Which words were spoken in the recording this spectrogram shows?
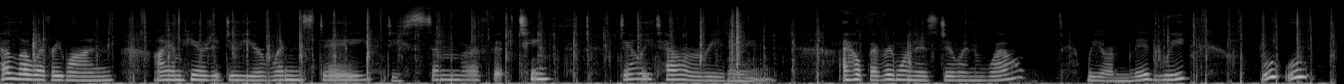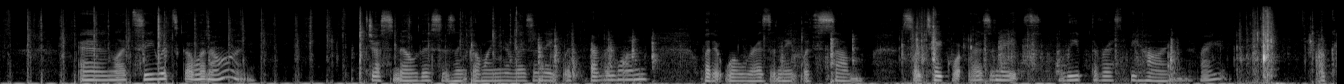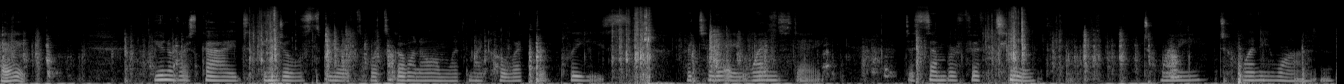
Hello, everyone. I am here to do your Wednesday, December 15th daily tarot reading. I hope everyone is doing well. We are midweek. Woo woo. And let's see what's going on. Just know this isn't going to resonate with everyone, but it will resonate with some. So take what resonates, leave the rest behind, right? Okay. Universe guides, angels, spirits, what's going on with my collective, please? For today, Wednesday, December 15th, 2021.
